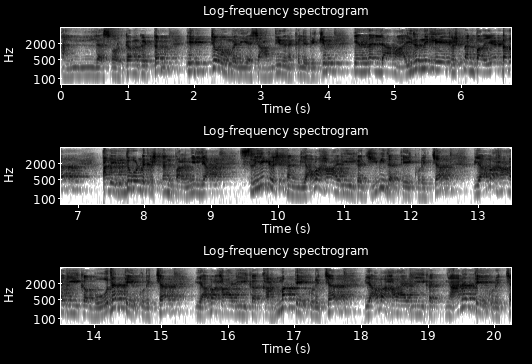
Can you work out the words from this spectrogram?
നല്ല സ്വർഗം കിട്ടും. ഏറ്റവും വലിയ ശാന്തി നിനക്ക് ലഭിക്കും. എന്നെല്ലാം ആയിരുന്നില്ലേ കൃഷ്ണൻ പറയേണ്ടത്? അതെന്തുകൊണ്ട് കൃഷ്ണൻ പറഞ്ഞില്ല? ശ്രീകൃഷ്ണൻ വ്യാവഹാരിക ജീവിതത്തെക്കുറിച്ച് വ്യാവഹാരിക ബോധത്തെക്കുറിച്ച് വ്യാവഹാരിക കർമ്മത്തെക്കുറിച്ച് വ്യാവഹാരിക ജ്ഞാനത്തെക്കുറിച്ച്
